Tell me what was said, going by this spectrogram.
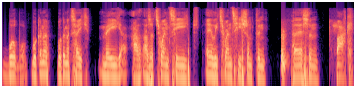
we're, we're gonna we're gonna take me as a twenty early twenty something person back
